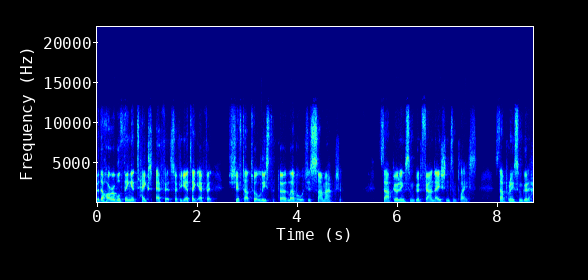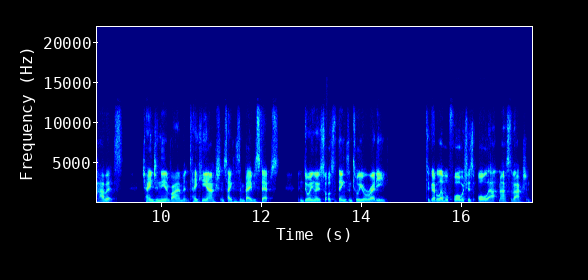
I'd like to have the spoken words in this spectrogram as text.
But the horrible thing, it takes effort. So if you're going to take effort, shift up to at least the third level, which is some action. Start building some good foundations in place. Start putting some good habits, changing the environment, taking action, taking some baby steps, and doing those sorts of things until you're ready to go to level four, which is all out massive action.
